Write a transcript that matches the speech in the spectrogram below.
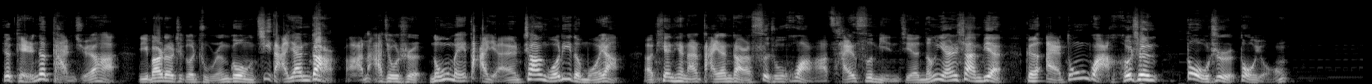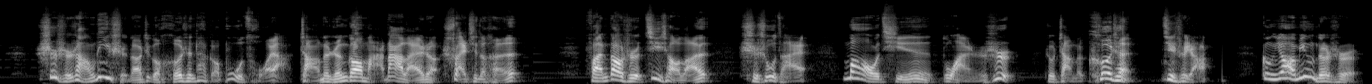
就给人的感觉哈，里边的这个主人公纪大烟袋啊，那就是浓眉大眼张国立的模样啊，天天拿着大烟袋四处晃啊，才思敏捷，能言善辩，跟矮冬瓜和珅斗智斗勇。事实上，历史的这个和珅他可不矬呀，长得人高马大来着，帅气的很。反倒是纪晓岚，史书载貌寝短视，就长得磕碜，近视眼。更要命的是，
